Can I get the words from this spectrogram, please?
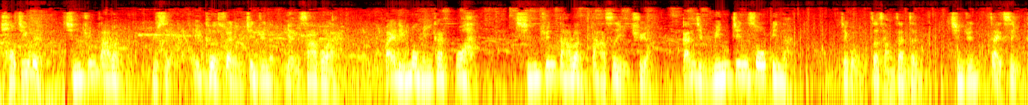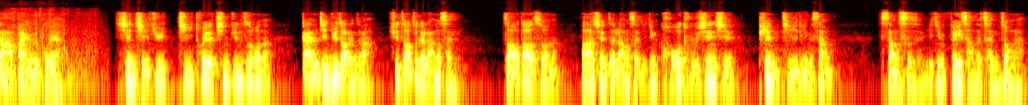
好机会，秦军大乱，于是立刻率领晋军的掩杀过来。百里孟明一看，哇，秦军大乱，大势已去啊，赶紧鸣金收兵啊！结果这场战争。秦军再次以大败而归啊！先且居击退了秦军之后呢，赶紧去找人怎么？去找这个狼神。找到的时候呢，发现这狼神已经口吐鲜血，遍体鳞伤，伤势已经非常的沉重了。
